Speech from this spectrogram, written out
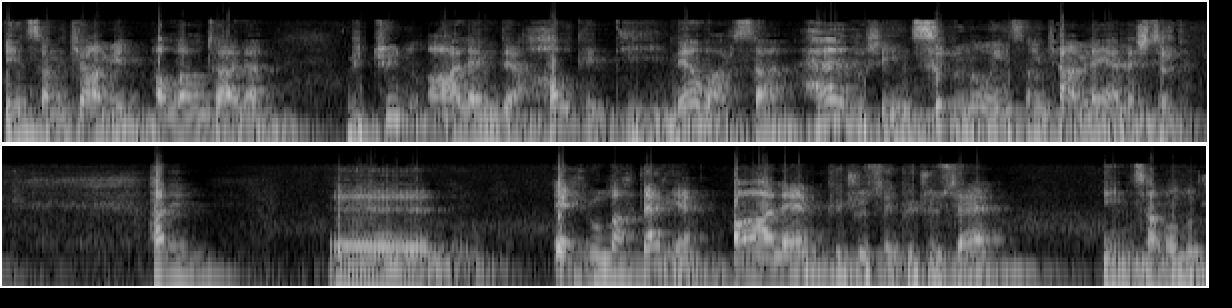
İnsanı kamil Allahu Teala bütün alemde halk ettiği ne varsa her şeyin sırrını o insanı kamile yerleştirdi. Hani e, ehlullah der ya alem küçülse küçülse insan olur.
